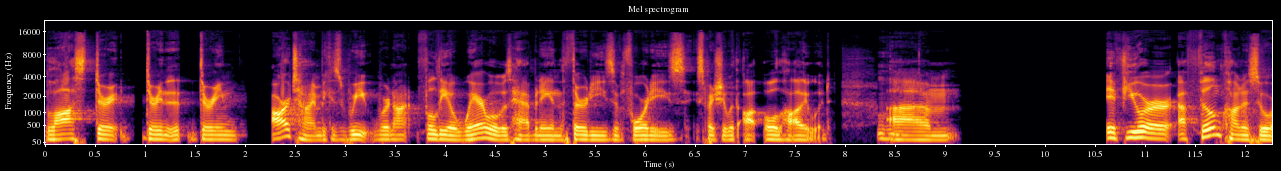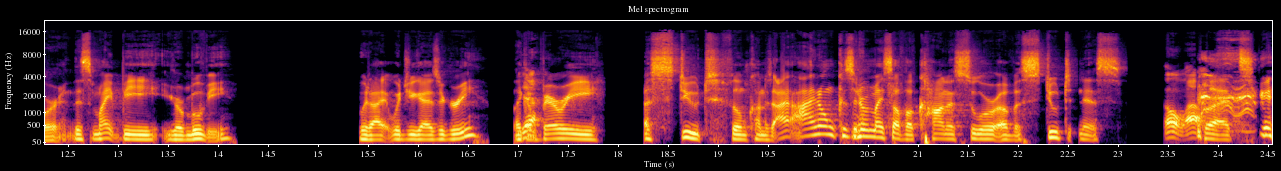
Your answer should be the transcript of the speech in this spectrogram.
lost during during the during our time because we were not fully aware what was happening in the 30s and 40s, especially with old Hollywood. Mhm. Um, if you are a film connoisseur, this might be your movie. Would I? Would you guys agree? Like Yeah. a very astute film connoisseur. I, I don't consider myself a connoisseur of astuteness, oh wow. but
